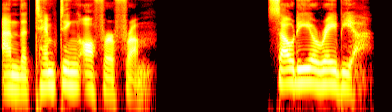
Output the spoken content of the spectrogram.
and the tempting offer from Saudi Arabia,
